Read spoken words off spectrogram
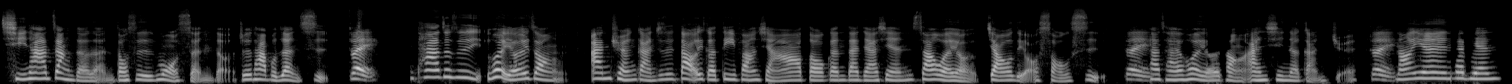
其他这样的人都是陌生的，就是他不认识。对，他就是会有一种安全感，就是到一个地方想要都跟大家先稍微有交流熟识，对他才会有一种安心的感觉。对，然后因为那边。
